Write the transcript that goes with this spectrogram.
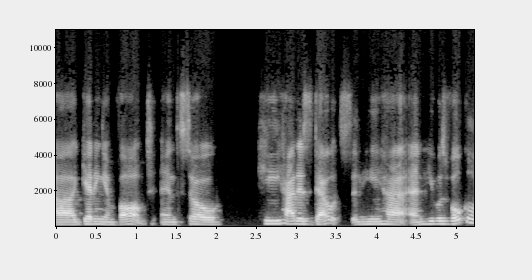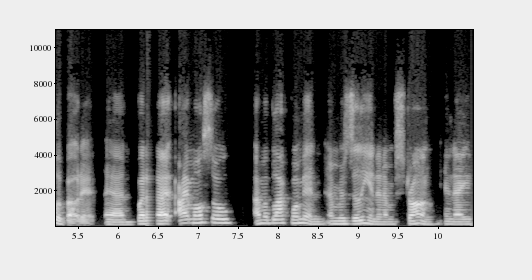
uh, getting involved, and so he had his doubts and he had and he was vocal about it and but I, i'm also i'm a black woman. I'm resilient and i'm strong. And i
